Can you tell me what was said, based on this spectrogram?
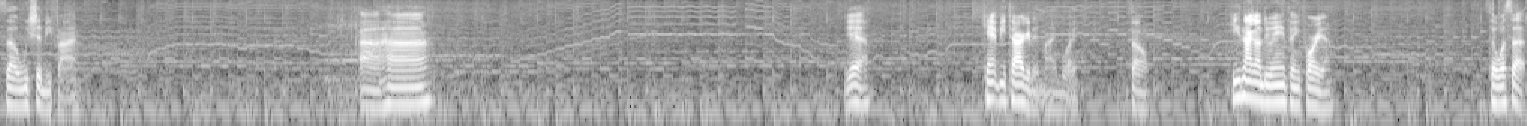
so we should be fine. Uh huh. Yeah. Can't be targeted, my boy. So he's not gonna do anything for you. So what's up?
